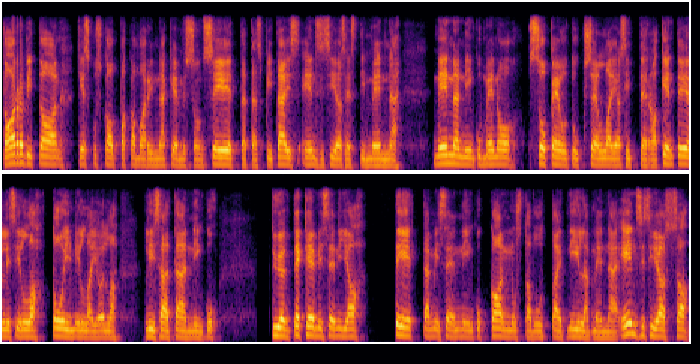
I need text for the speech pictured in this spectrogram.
tarvitaan. Keskuskauppakamarin näkemys on se, että tässä pitäisi ensisijaisesti mennä, mennä niin kuin menosopeutuksella ja sitten rakenteellisilla toimilla, joilla lisätään niin kuin työn tekemisen ja teettämisen niin kuin kannustavuutta, että niillä mennään ensisijassa,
